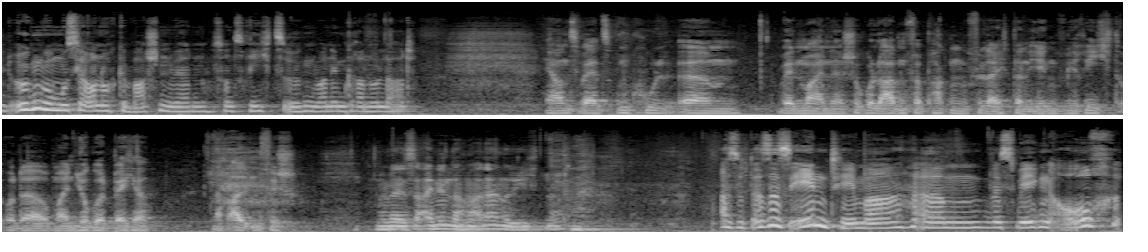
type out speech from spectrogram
Und irgendwo muss ja auch noch gewaschen werden, sonst riecht es irgendwann im Granulat. Ja, und es wäre jetzt uncool, ähm, wenn meine Schokoladenverpackung vielleicht dann irgendwie riecht oder mein Joghurtbecher nach altem Fisch. Und wenn das eine nach dem anderen riecht, ne? Also das ist eh ein Thema, ähm, weswegen auch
